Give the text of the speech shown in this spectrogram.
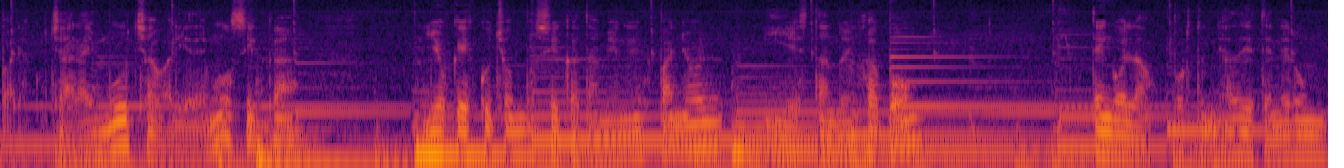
para escuchar. Hay mucha variedad de música. Yo que escucho música también en español y estando en Japón tengo la oportunidad de tener un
